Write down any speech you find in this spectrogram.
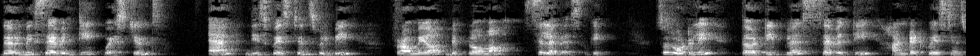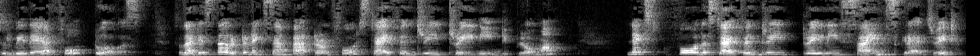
There will be 70 questions and these questions will be from your diploma syllabus. Okay. So totally 30 plus 70, 100 questions will be there for 2 hours. So that is the written exam pattern for stipendary trainee diploma. Next for the stipendary trainee science graduate,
